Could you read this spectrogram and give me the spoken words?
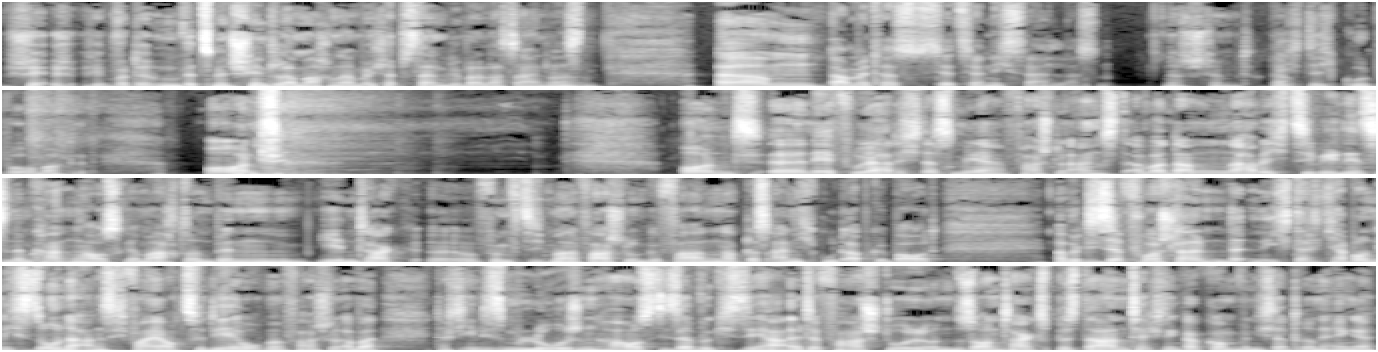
ich wollte einen Witz mit Schindler machen, aber ich habe es dann lieber sein lassen. Ähm, Damit hast du es jetzt ja nicht sein lassen. Das stimmt. Richtig gut beobachtet. Und und äh, nee, früher hatte ich das mehr, Fahrstuhlangst, aber dann habe ich Zivildienst in einem Krankenhaus gemacht und bin jeden Tag äh, 50 Mal Fahrstuhl gefahren und habe das eigentlich gut abgebaut. Aber dieser Vorstand, ich dachte, ich habe auch nicht so eine Angst. Ich fahre ja auch zu dir hoch mit dem Fahrstuhl. Aber dachte ich, in diesem Logenhaus, dieser wirklich sehr alte Fahrstuhl und sonntags, bis da ein Techniker kommt, wenn ich da drin hänge,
